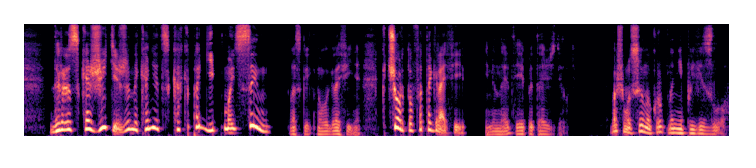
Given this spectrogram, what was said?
— Да расскажите же, наконец, как погиб мой сын! — воскликнула графиня. — К черту фотографии! Именно это я и пытаюсь сделать. Вашему сыну крупно не повезло.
